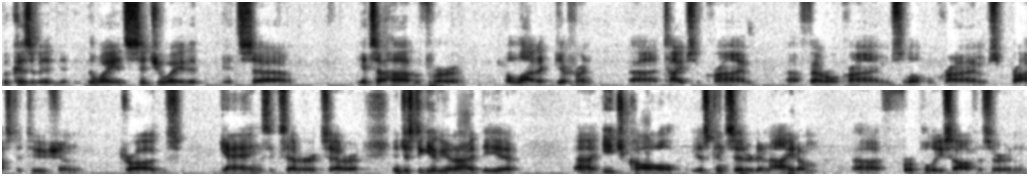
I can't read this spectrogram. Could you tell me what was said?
because of it, the way it's situated. It's uh, it's a hub for a lot of different uh, types of crime: uh, federal crimes, local crimes, prostitution, drugs, gangs, et cetera, et cetera. And just to give you an idea, uh, each call is considered an item uh, for a police officer. And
